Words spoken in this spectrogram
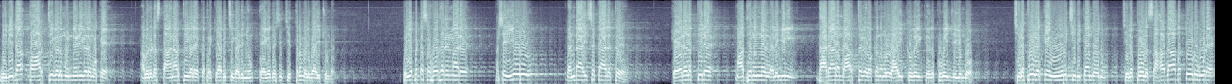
വിവിധ പാർട്ടികളും മുന്നണികളുമൊക്കെ അവരുടെ സ്ഥാനാർത്ഥികളെയൊക്കെ പ്രഖ്യാപിച്ചു കഴിഞ്ഞു. ഏകദേശം ചിത്രം വെളിവായിട്ടുണ്ട്. പ്രിയപ്പെട്ട സഹോദരന്മാരെ പക്ഷെ ഈ ഒരു രണ്ടാഴ്ച കാലത്ത് കേരളത്തിലെ മാധ്യമങ്ങൾ അല്ലെങ്കിൽ ധാരാളം വാർത്തകളൊക്കെ നമ്മൾ വായിക്കുകയും കേൾക്കുകയും ചെയ്യുമ്പോൾ ചിലപ്പോഴൊക്കെ ഊറിച്ചിരിക്കാൻ തോന്നും ചിലപ്പോൾ സഹതാപത്തോടുകൂടെ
